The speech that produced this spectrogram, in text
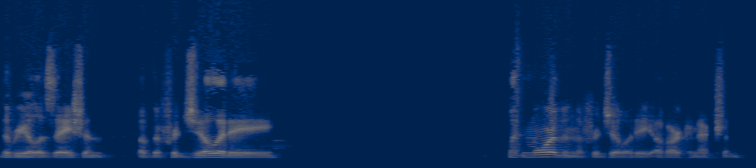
the realization of the fragility but more than the fragility of our connection.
